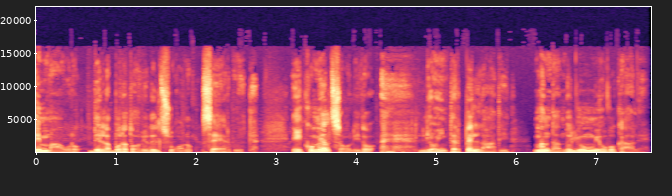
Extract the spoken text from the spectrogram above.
e Mauro del laboratorio del suono Sermic e come al solito eh, li ho interpellati mandandogli un mio vocale.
